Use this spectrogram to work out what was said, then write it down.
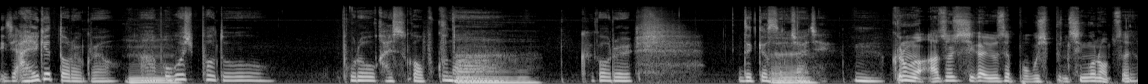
이제 알겠더라고요. 아, 음. 아 보고 싶어도 보러 갈 수가 없구나. 아. 그거를 느꼈었죠 네. 이제. 음. 그러면 아솔 씨가 요새 보고 싶은 친구는 없어요?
